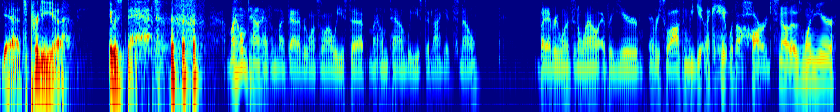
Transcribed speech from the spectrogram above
Yeah, it's pretty. Uh, it was bad. My hometown has something like that every once in a while. We used to, my hometown, we used to not get snow, but every once in a while, every year, every so often, we get like hit with a hard snow. There was one year,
